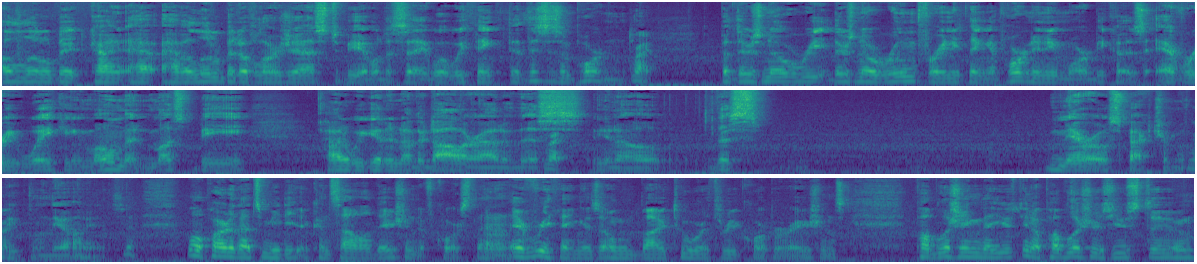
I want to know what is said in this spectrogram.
a little bit kind of have, have a little bit of largesse to be able to say, well, we think that this is important, Right. But there's no re- there's no room for anything important anymore because every waking moment must be, how do we get another dollar out of this? Right. You know, this narrow spectrum of Right. people in the audience. Yeah. Well, part of that's media consolidation, of course. That Mhm. everything is owned by two or three corporations. Publishing, they use you know publishers used to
